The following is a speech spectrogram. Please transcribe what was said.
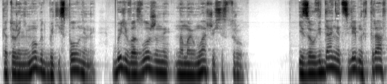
которые не могут быть исполнены, были возложены на мою младшую сестру. Из-за увядания целебных трав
